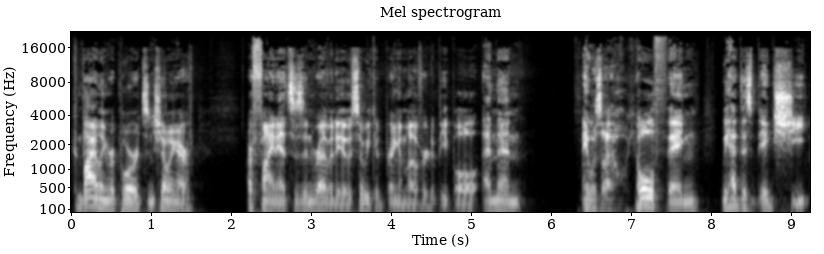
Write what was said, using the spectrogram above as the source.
compiling reports and showing our our finances and revenue so we could bring them over to people. And then it was a whole thing. We had this big sheet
